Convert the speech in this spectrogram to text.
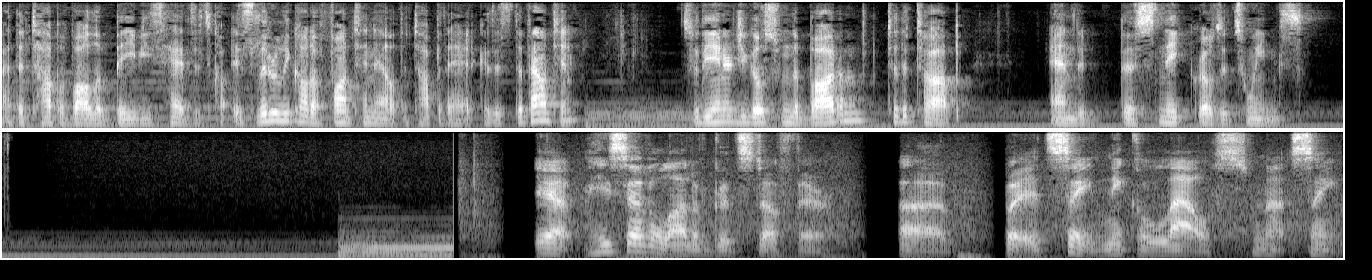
at the top of all of babies' heads. It's, called, it's literally called a fontanelle at the top of the head because it's the fountain. So the energy goes from the bottom to the top, and the, the snake grows its wings. Yeah, he said a lot of good stuff there. Uh, but it's Saint Nikolaus, not Saint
